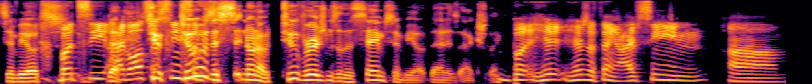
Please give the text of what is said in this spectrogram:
symbiotes. But see, that- I've also two, seen two some of the no no two versions of the same symbiote. That is actually. But here, here's the thing: I've seen um,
